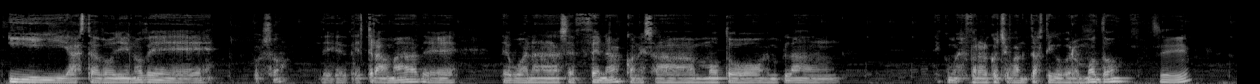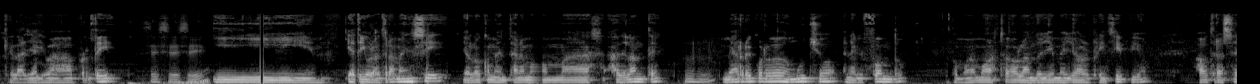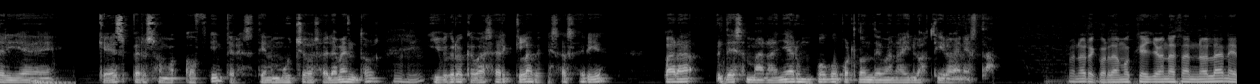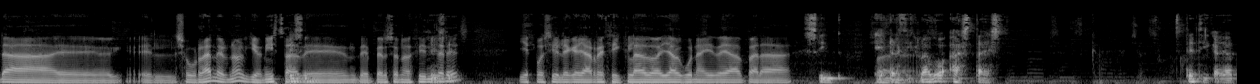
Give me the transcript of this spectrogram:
Y ha estado lleno de, pues, de, de trama, de, de buenas escenas con esa moto en plan como si fuera el coche fantástico pero en moto. Sí. Que la lleva por ti. Sí, sí, sí. Y ya te digo, la trama en sí, ya lo comentaremos más adelante, me ha recordado mucho en el fondo, como hemos estado hablando Jim y yo al principio, a otra serie que es Person of Interest. Tiene muchos elementos y yo creo que va a ser clave esa serie para desmarañar un poco por dónde van a ir los tiros en esta. Bueno, recordamos que Jonathan Nolan era eh, el showrunner, ¿no? El guionista De, de, Person of Interest. Y es posible que haya reciclado ahí alguna idea para... Sí, reciclado hasta estética ya.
